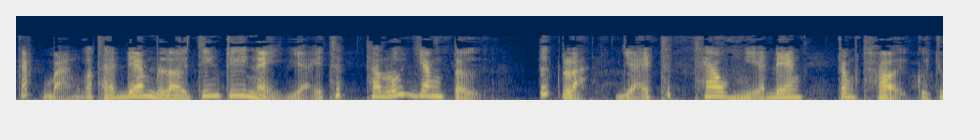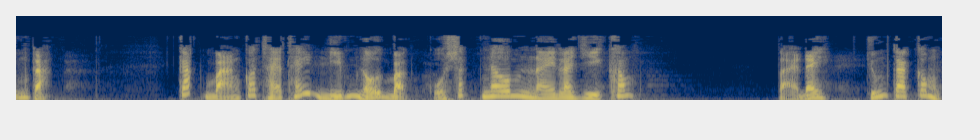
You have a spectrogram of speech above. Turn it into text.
các bạn có thể đem lời tiên tri này giải thích theo lối văn tự, tức là giải thích theo nghĩa đen trong thời của chúng ta. Các bạn có thể thấy điểm nổi bật của sách nôm này là gì không? Tại đây, chúng ta có một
